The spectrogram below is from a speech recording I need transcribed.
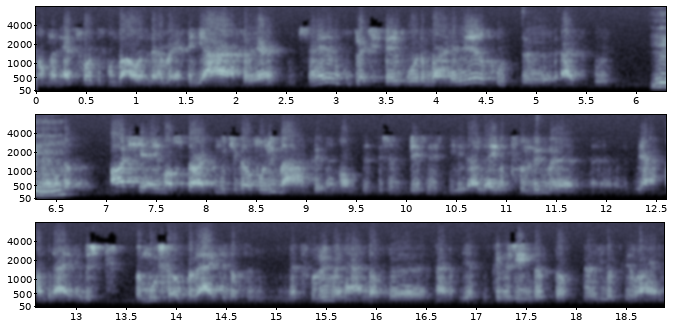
om een app voor te gaan bouwen. Daar hebben we echt een jaar aan gewerkt. Het is een hele complexe tegenwoordig, maar heel goed uitgevoerd. Mm dat, als je eenmaal start, moet je wel volume aan kunnen. Want het is een business die alleen op volume ja, gaat drijven. Dus we moesten ook bewijzen dat we met volume, nou, en dat, nou, dat je hebt kunnen zien, dat, dat lukt heel aardig.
